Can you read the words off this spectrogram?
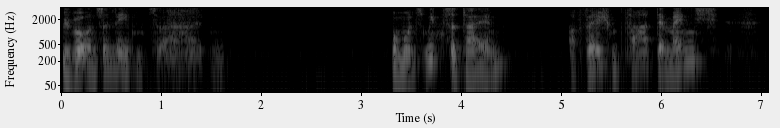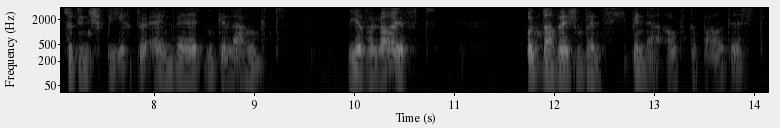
über unser Leben zu erhalten. Um uns mitzuteilen, auf welchem Pfad der Mensch zu den spirituellen Welten gelangt, wie er verläuft und nach welchen Prinzipien er aufgebaut ist,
